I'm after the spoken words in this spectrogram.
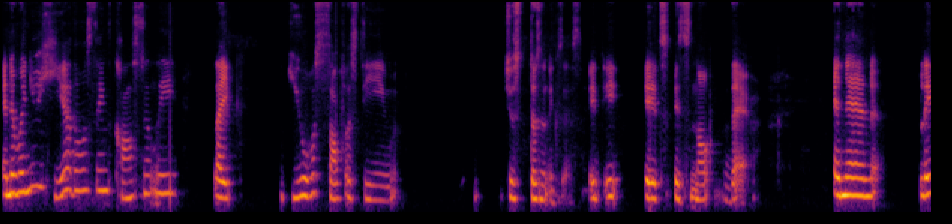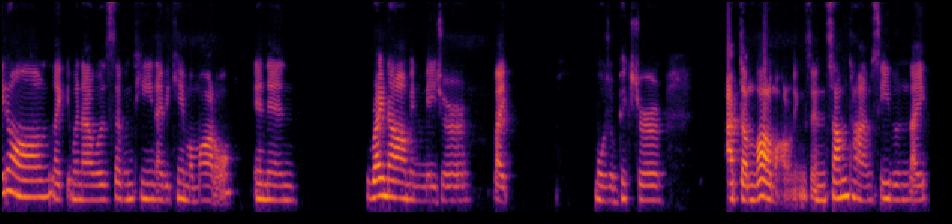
And then when you hear those things constantly, like your self-esteem just doesn't exist. It, it it's it's not there. And then later on, like when I was 17, I became a model. And then right now I'm in major like motion picture. I've done a lot of modelings and sometimes even like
